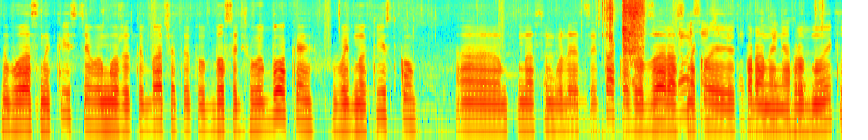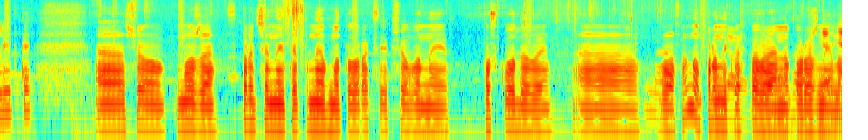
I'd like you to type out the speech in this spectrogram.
власне, кисті ви можете бачити тут досить глибоке, видно кістку е, на симуляції. Також от зараз наклеюють поранення грудної клітки, е, що може спричинити пневмоторакс, якщо вони пошкодили, е, власне, ну, проникли в певельну порожнину.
